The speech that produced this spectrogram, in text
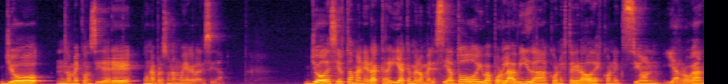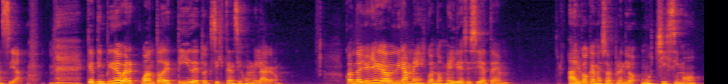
yo no me consideré una persona muy agradecida. Yo de cierta manera creía que me lo merecía todo, iba por la vida con este grado de desconexión y arrogancia que te impide ver cuánto de ti de tu existencia es un milagro. Cuando yo llegué a vivir a México en 2017, algo que me sorprendió muchísimo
